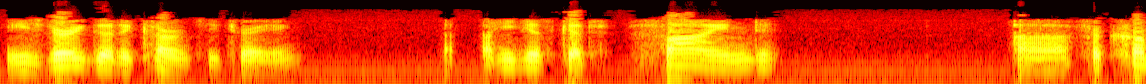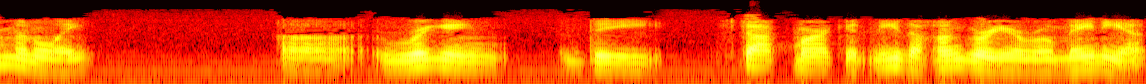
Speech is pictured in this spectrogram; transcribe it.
He's very good at currency trading. Uh, he just got fined uh, for criminally uh, rigging the stock market in either Hungary or Romania.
